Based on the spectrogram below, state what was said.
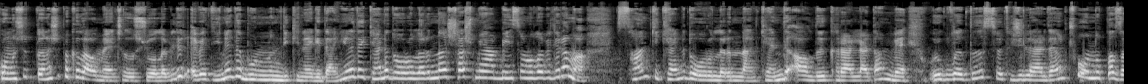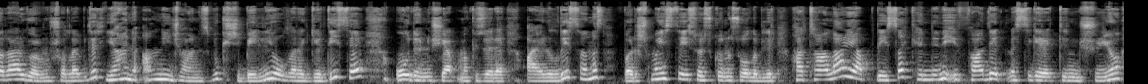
konuşup danışıp akıl almaya çalışıyor olabilir. Evet yine de burnunun dikine giden, yine de kendi doğrularından şaşmayan bir insan olabilir ama sanki kendi doğrularından, kendi aldığı kararlardan ve uyguladığı stratejilerden çoğunlukla zarar görmüş olabilir. Yani anlayacağınız bu kişi belli yollara girdiyse o dönüş yapmak üzere ayrıldıysanız barışma isteği söz konusu olabilir. Hatalar yaptıysa kendini ifade etmesi gerektiğini düşünüyor.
